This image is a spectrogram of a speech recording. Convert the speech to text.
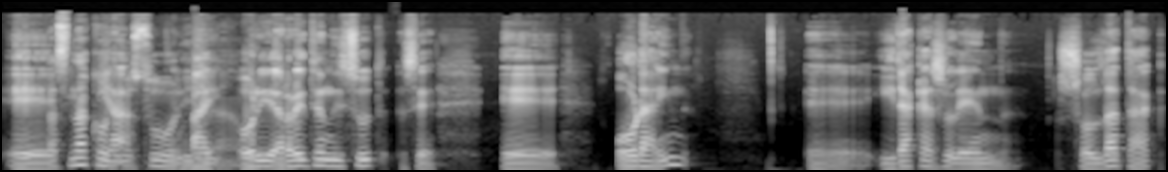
E, Aznako ja, hori. Bai, hori arraiten dizut, ze, e, orain e, irakasleen soldatak,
